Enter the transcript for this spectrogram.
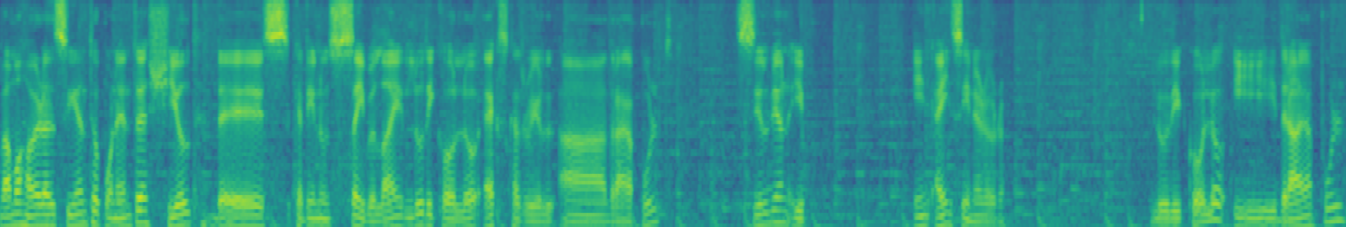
vamos a ver al siguiente oponente, Shield, que tiene un Sableye, Ludicolo, Excadrill, uh, Dragapult, Sylveon y e Incineroar. Ludicolo y Dragapult,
